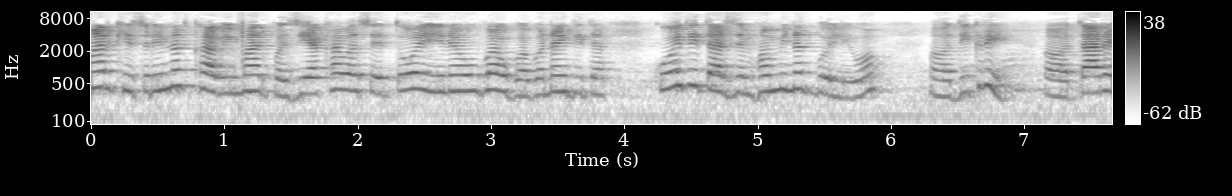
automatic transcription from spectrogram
માર ખીચડી નથી ખાવી, માર ભજીયા ખાવા છે, તોય એને ઊભા ઊભા બનાવી દીધા. કોઈ દી તાર જેમ મમ્મી નથી બોલી, હો. દીકરી તારે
